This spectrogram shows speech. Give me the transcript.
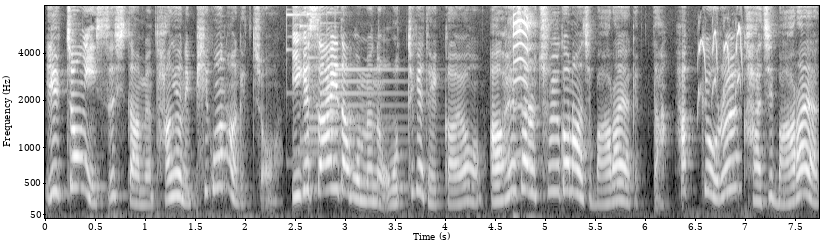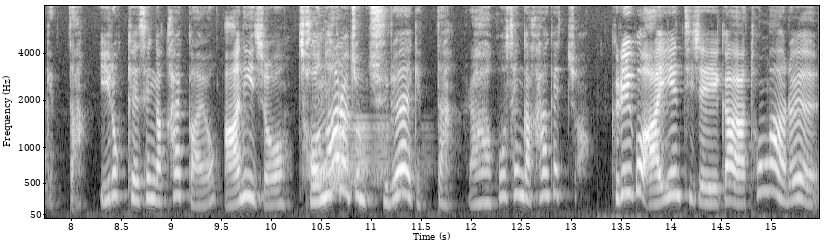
일정이 있으시다면 당연히 피곤하겠죠. 이게 쌓이다 보면 어떻게 될까요? 아, 회사를 출근하지 말아야겠다. 학교를 가지 말아야겠다. 이렇게 생각할까요? 아니죠. 전화를 좀 줄여야겠다. 라고 생각하겠죠. 그리고 INTJ가 통화를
